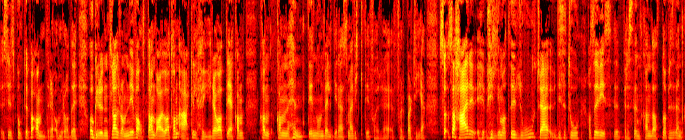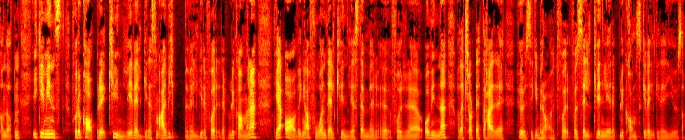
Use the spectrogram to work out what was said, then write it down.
synspunkter på andre områder. Og grunnen til at Romney valgte han, var jo at han er til høyre, og at det kan, kan, kan hente inn noen velgere som er viktige for, for partiet. Så, så, her vil de måtte ro, tror jeg, disse to, altså visepresidentkandidaten og presidentkandidaten, ikke minst for å kapre kvinnelige velgere som er vippevelgere for republikanerne. De er avhengig av å få en del kvinnelige stemmer eh, for eh, å vinne. Og det er klart dette her eh, høres ikke bra ut for, for selv kvinnelige republikanske velgere i USA.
